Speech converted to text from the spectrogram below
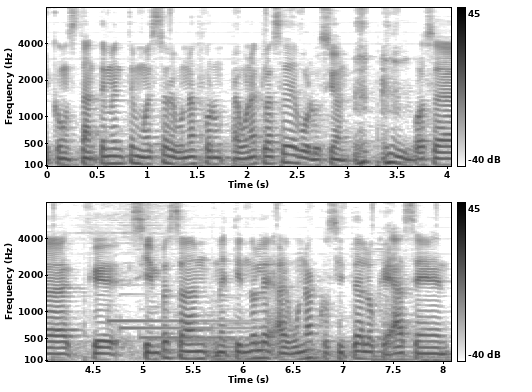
que constantemente muestra alguna, forma, alguna clase de evolución. o sea, que siempre están metiéndole alguna cosita a lo que hacen.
